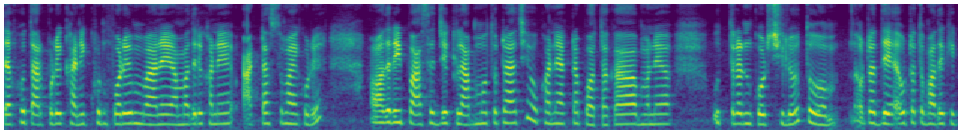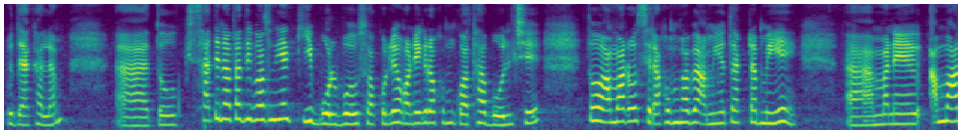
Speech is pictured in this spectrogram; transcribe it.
দেখো তারপরে খানিকক্ষণ পরে মানে আমাদের এখানে আটটার সময় করে আমাদের এই পাশের যে ক্লাব মতোটা আছে, ওখানে একটা পতাকা মানে উত্তোলন করছিল। তো ওটা ওটা তোমাদেরকে একটু দেখালাম। তো স্বাধীনতা দিবস নিয়ে কি বলব? সকলে অনেক রকম কথা বলছে। তো আমারও সেরকমভাবে আমিও তো একটা মেয়ে। মানে আমার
